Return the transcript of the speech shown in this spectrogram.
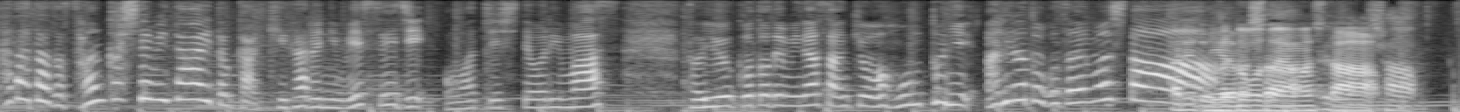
ただただ参加してみたいとか気軽にメッセージお待ちしております。ということで皆さん今日は本当にありがとうございました。ありがとうございました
